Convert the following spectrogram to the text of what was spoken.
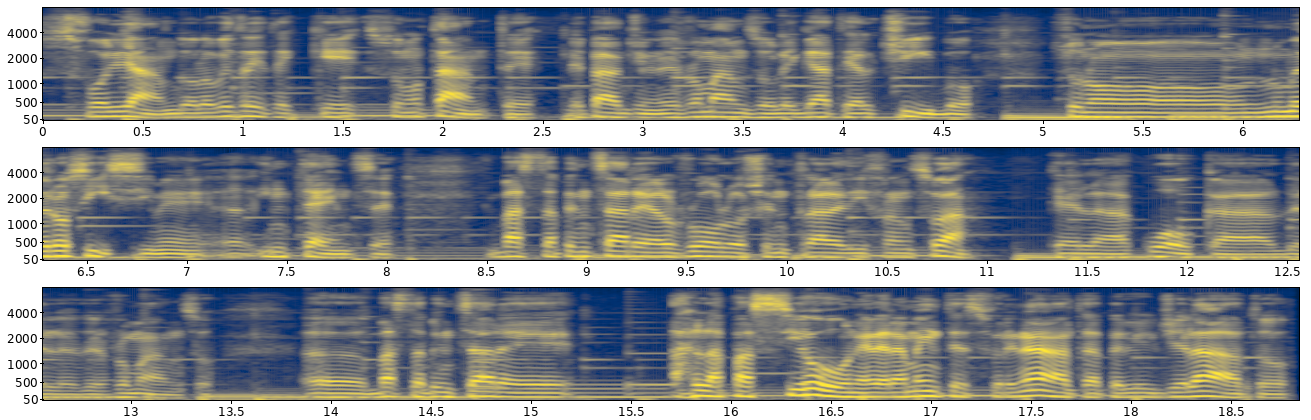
sfogliandolo vedrete che sono tante le pagine del romanzo legate al cibo, sono numerosissime, eh, intense. Basta pensare al ruolo centrale di François, che è la cuoca del, del romanzo. Eh, basta pensare alla passione veramente sfrenata per il gelato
